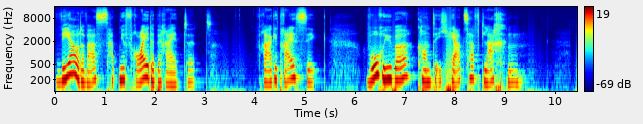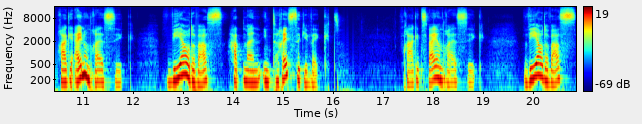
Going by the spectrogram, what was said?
Wer oder was hat mir Freude bereitet? Frage 30. Worüber konnte ich herzhaft lachen? Frage 31. Wer oder was hat mein Interesse geweckt? Frage 32. Wer oder was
